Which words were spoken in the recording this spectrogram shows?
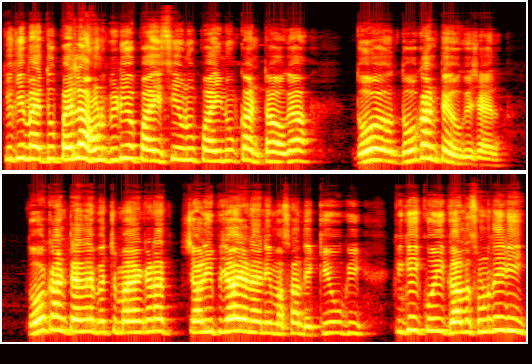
ਕਿਉਂਕਿ ਮੈਂ ਇਦੋਂ ਪਹਿਲਾਂ ਹੁਣ ਵੀਡੀਓ ਪਾਈ ਸੀ, ਉਹਨੂੰ ਪਾਈ ਨੂੰ ਘੰਟਾ ਹੋ ਗਿਆ, ਦੋ 2 ਘੰਟੇ ਹੋ ਗਏ ਸ਼ਾਇਦ। 2 ਘੰਟਿਆਂ ਦੇ ਵਿੱਚ ਮੈਂ ਕਹਿੰਦਾ 40 50 ਜਣਿਆਂ ਨੇ ਮਸਾਂ ਦੇਖੀ ਹੋਊਗੀ, ਕਿਉਂਕਿ ਕੋਈ ਗੱਲ ਸੁਣਦੇ ਹੀ ਨਹੀਂ।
